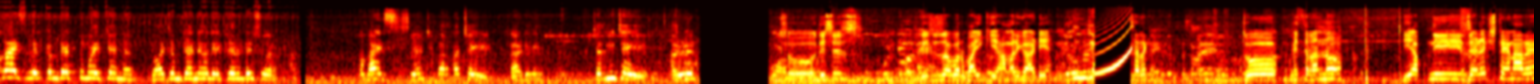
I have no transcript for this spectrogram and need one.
guys welcome back to my channel तो आज हम जाने वाले हैं चरणेश्वर। तो गाइस सीएनजी करना चाहिए। गाड़ी चलनी चाहिए। Highway so this is this is our bike ही हमारी गाडी आहे सर तो मित्रांनो ये अपनी जेड एक्स टेन आर है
